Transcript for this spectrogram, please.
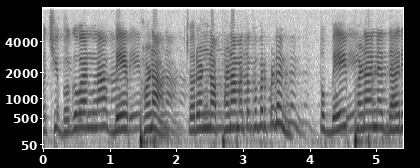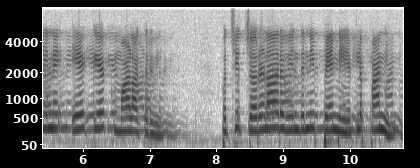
પછી ભગવાનના બે ફણા, ચરણના ફણામાં તો ખબર પડે ને? તો બે ફણાને ધારીને એક એક માળા કરવી. પછી ચરણાર વિંદની પેની એટલે પાની.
